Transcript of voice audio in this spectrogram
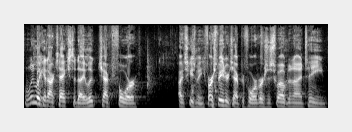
When we look at our text today, Luke chapter 4, oh, excuse me, 1 Peter chapter 4, verses 12 to 19,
